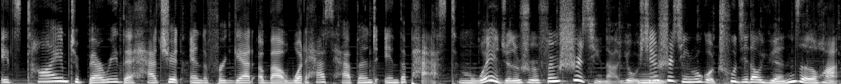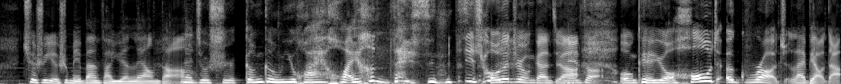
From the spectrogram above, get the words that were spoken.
It's time to bury the hatchet and forget about what has happened in the past. 嗯，我也觉得是分事情的，有些事情如果触及到原则的话，确实也是没办法原谅的。那就是耿耿于怀、怀恨在心、记仇的这种感觉啊。没错，我我们可以用 hold a grudge 来表达。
